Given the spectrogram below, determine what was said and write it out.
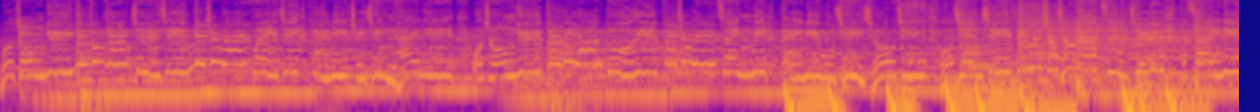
我终于与烽烟俱尽，与尘埃灰烬，与你坠进海里。我终于被黑暗孤立，被真理罪名，被你无期囚禁。我捡起。悄悄的字句，刻在你。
